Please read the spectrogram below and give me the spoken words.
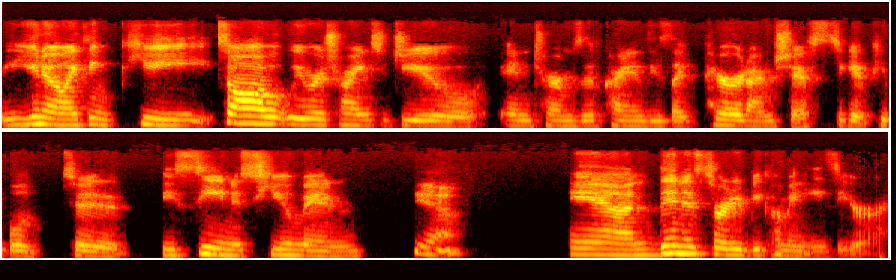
you know, I think he saw what we were trying to do in terms of kind of these like paradigm shifts to get people to be seen as human. Yeah. And then it started becoming easier.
